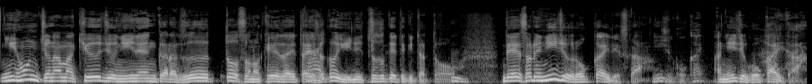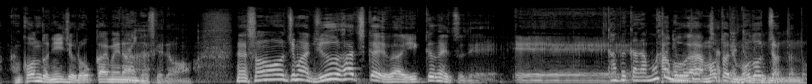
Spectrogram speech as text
日本っていうのはまあ92年からずっとその経済対策を入れ続けてきたと。はいうん、で、それ26回ですか。25回。あ、25回か。はいはい、今度26回目なんですけど、はい、そのうちまあ18回は1か月で、えー、株価が元に戻っちゃった。株が元に戻っちゃったと。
